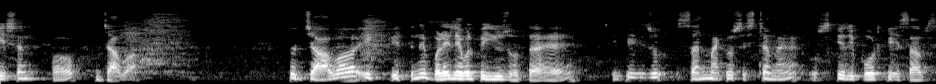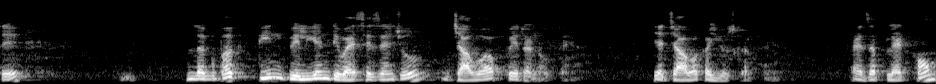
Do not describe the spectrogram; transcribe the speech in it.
एप्लीकेशन ऑफ़ जावा तो जावा एक इतने बड़े लेवल पे यूज़ होता है, ठीक है जो सन माइक्रो सिस्टम है, उसके रिपोर्ट के हिसाब से लगभग तीन बिलियन डिवाइसेस हैं जो जावा पे रन होते हैं, या जावा का यूज़ करते हैं एज अ प्लेटफॉर्म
